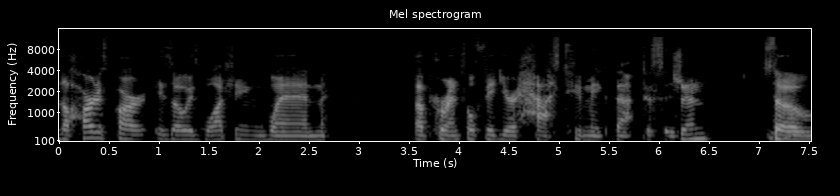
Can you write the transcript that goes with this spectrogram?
the hardest part is always watching when a parental figure has to make that decision so Mm-hmm.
